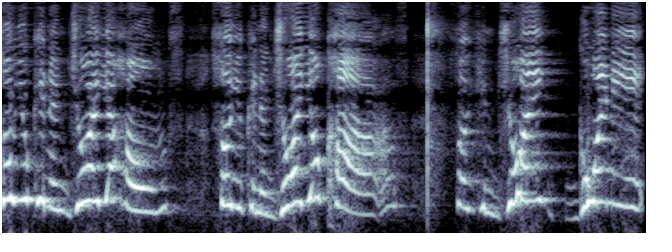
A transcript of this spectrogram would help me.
So you can enjoy your homes, so you can enjoy your cars, so you can enjoy going in,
